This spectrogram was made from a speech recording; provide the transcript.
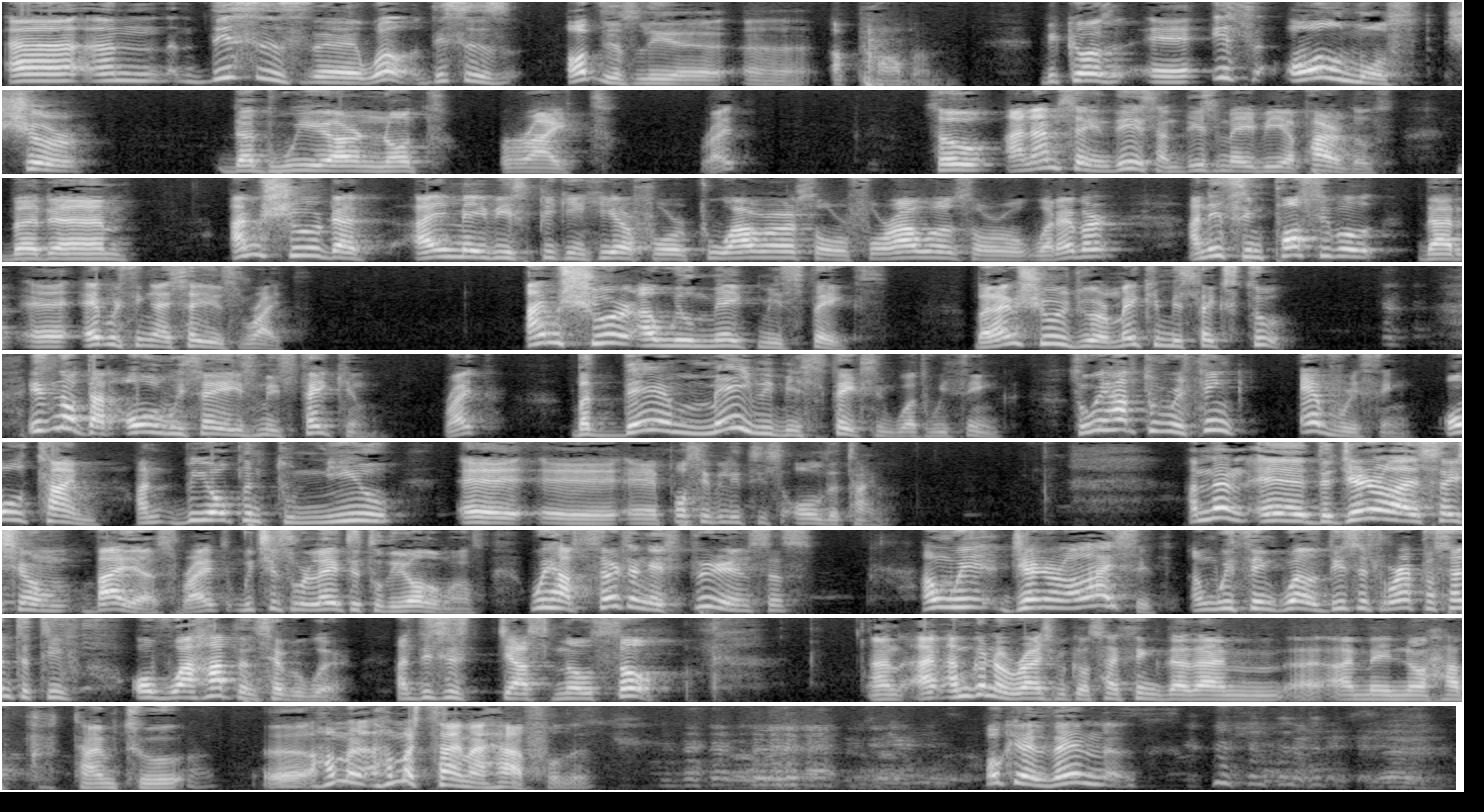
And this is, well, this is obviously a, a, problem because it's almost sure that we are not right, right? So, and I'm saying this, and this may be a paradox, but um, I'm sure that I may be speaking here for two hours or four hours or whatever, and it's impossible that uh, everything I say is right. I'm sure I will make mistakes, but I'm sure you are making mistakes too. It's not that all we say is mistaken, right? But there may be mistakes in what we think. So we have to rethink everything all the time and be open to new uh, uh, uh, possibilities all the time. And then uh, the generalization bias, right, which is related to the other ones. We have certain experiences and we generalize it and we think, well, this is representative of what happens everywhere. And this is just no so. And I, am going to rush because I think that I'm, I may not have time to, uh, how, much, how much time I have for this? Okay, then.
